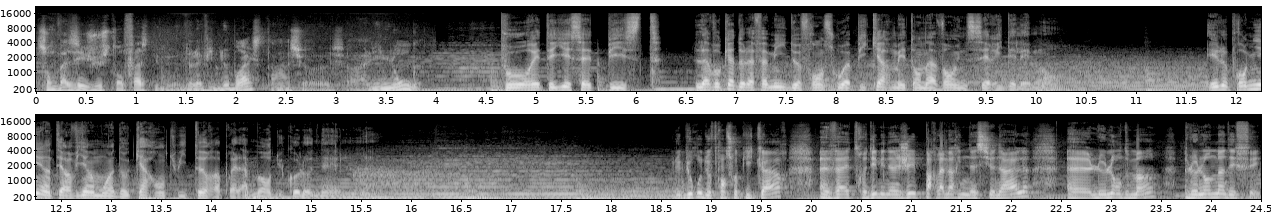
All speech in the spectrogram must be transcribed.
sont, basés juste en face de, la ville de Brest, hein, sur, ligne longue. Pour étayer cette piste, l'avocat de la famille de François Picard met en avant une série d'éléments. Et le premier intervient moins de 48 heures après la mort du colonel. Le bureau de François Picard va être déménagé par la Marine nationale euh, le, lendemain, le lendemain des faits.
